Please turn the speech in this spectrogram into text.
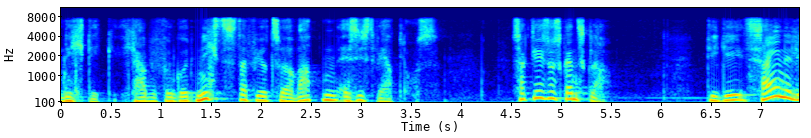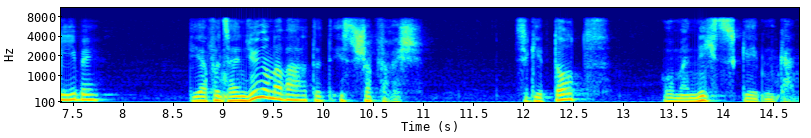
nichtig. Ich habe von Gott nichts dafür zu erwarten, es ist wertlos. Sagt Jesus ganz klar. Die, seine Liebe, die er von seinen Jüngern erwartet, ist schöpferisch. Sie gibt dort, wo man nichts geben kann.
